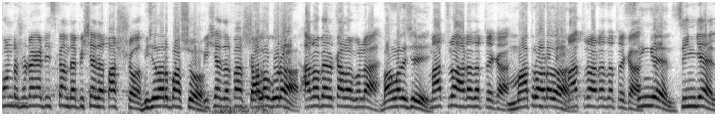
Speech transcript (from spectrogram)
পনেরোশো টাকা ডিসকাউন্ট দেয় বিশ হাজার পাঁচশো। বিশ হাজার পাঁচশো। বিশ হাজার পাঁচশো। কালো ঘোড়া? আরবের কালো গোলা বাংলাদেশে? মাত্র আট হাজার টাকা। মাত্র আট হাজার? মাত্র আট হাজার টাকা। সিঙ্গেল সিঙ্গেল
